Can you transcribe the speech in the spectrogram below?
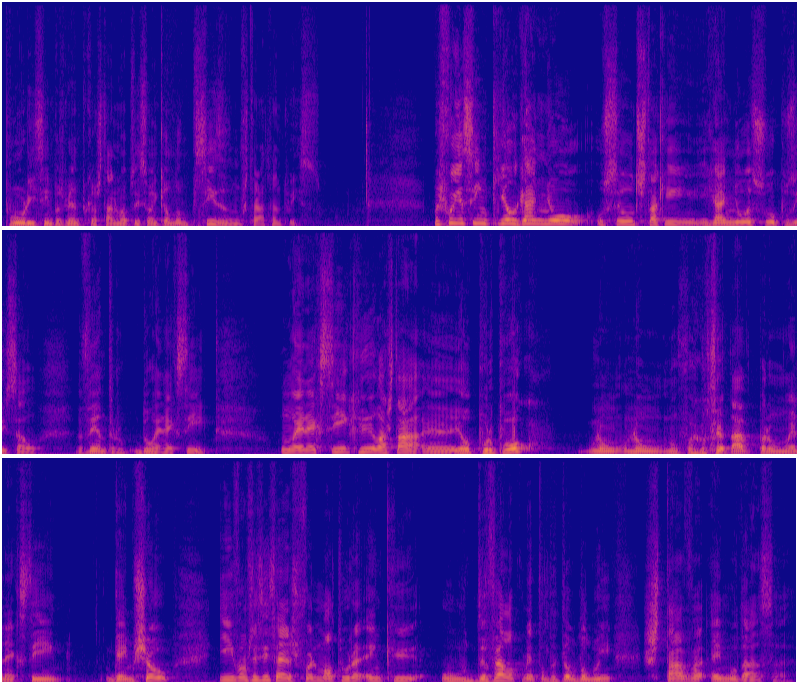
Pura e simplesmente porque ele está numa posição em que ele não precisa de mostrar tanto isso. Mas foi assim que ele ganhou o seu destaque e ganhou a sua posição dentro do NXT. Um NXT que, lá está, eh, ele por pouco não, não, não foi contratado para um NXT Game Show. E vamos ser sinceros, foi numa altura em que o development da WWE estava em mudança.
